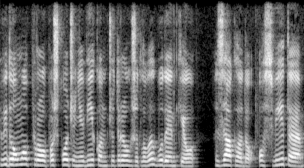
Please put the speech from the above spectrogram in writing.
Відомо про пошкодження вікон чотирьох житлових будинків, закладу освіти,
